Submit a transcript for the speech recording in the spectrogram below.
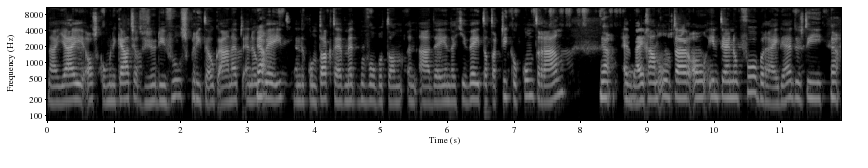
nou jij als communicatieadviseur die voelspriet ook aan hebt en ook weet en de contacten hebt met bijvoorbeeld dan een AD en dat je weet dat artikel komt eraan. Ja. En wij gaan ons daar al intern op voorbereiden. Hè? Dus die, ja.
